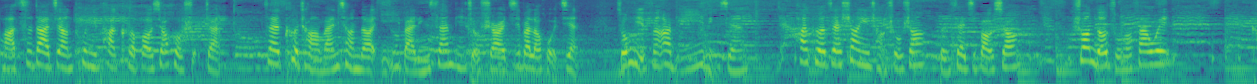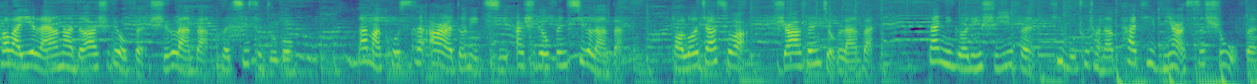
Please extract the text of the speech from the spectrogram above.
马刺大将托尼帕克报销后首战，在客场顽强的以一百零三比九十二击败了火箭，总比分二比一领先。帕克在上一场受伤，本赛季报销。双德组合发威，考瓦伊莱昂纳德二十六分、十个篮板和七次助攻；拉马库斯阿尔德里奇二十六分、七个篮板；保罗加索尔十二分、九个篮板；丹尼格林十一分，替补出场的帕蒂米尔斯十五分。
